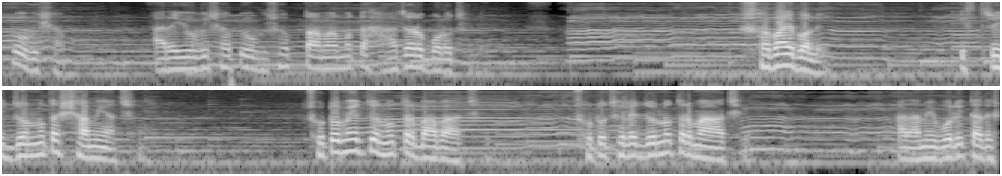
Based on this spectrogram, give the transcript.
একটা অভিশাপ, আর এই অভিশাপে অভিশাপ তো আমার মতো হাজারো বড় ছেলে। সবাই বলে, স্ত্রীর জন্য তার স্বামী আছে, ছোট মেয়ের জন্য তার বাবা আছে, ছোট ছেলের জন্য তার মা আছে। আর আমি বলি তাদের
